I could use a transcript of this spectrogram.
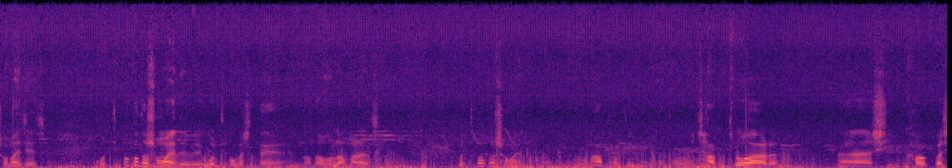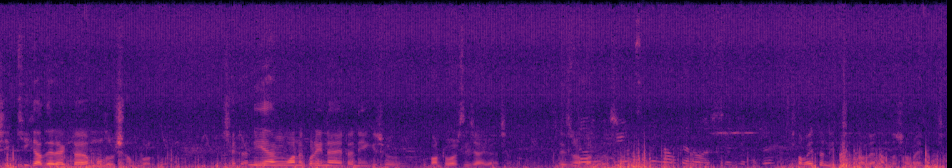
সময় চেয়েছে। কর্তৃপক্ষ তো সময় দেবে। কর্তৃপক্ষের সাথে কথা হলাম আর আজকে। কর্তৃপক্ষ সময় দেবে। কোনো আপত্তি নেই। এটা তো ছাত্র আর শিক্ষক বা শিক্ষিকাদের একটা মধুর সম্পর্ক। সেটা নিয়ে আমি মনে করি না, এটা নিয়ে কিছু কন্ট্রোভার্সি জায়গা আছে। সবাই তো নিচ্ছে দলের নাম তো সবাই নিচ্ছে।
